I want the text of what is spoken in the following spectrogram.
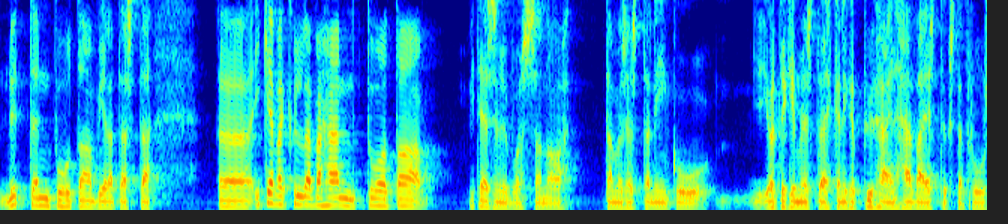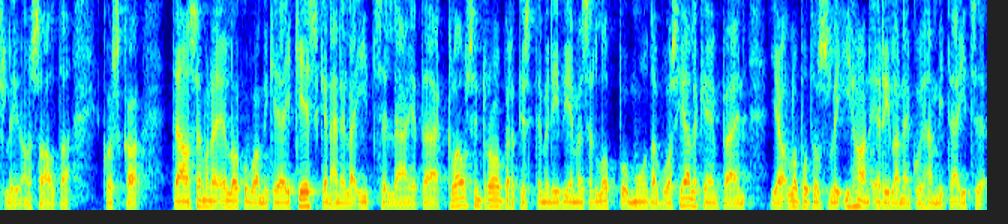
nytten puhutaan vielä tästä, ö, ikävä kyllä vähän tuota, miten se nyt voisi sanoa, tämmöisestä niin kuin, joidenkin mielestä ehkä niin pyhäin häväistyksestä Bruce Leen osalta, koska tämä on semmoinen elokuva, mikä jäi kesken hänellä itsellään, ja tämä Klausin Robertista meni viemään sen loppuun muutaman vuosi jälkeenpäin, ja loputus oli ihan erilainen kuin ihan mitä itse,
